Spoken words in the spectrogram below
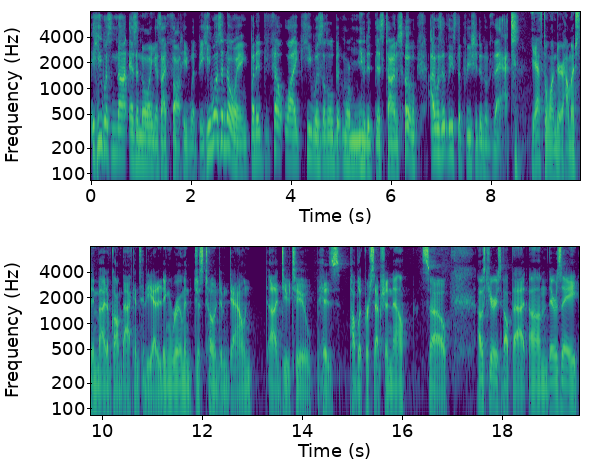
He was not as annoying as I thought he would be. He was annoying, but it felt like he was a little bit more muted this time. So I was at least appreciative of that. You have to wonder how much they might have gone back into the editing room and just toned him down uh, due to his public perception now. So I was curious about that. Um, there's a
